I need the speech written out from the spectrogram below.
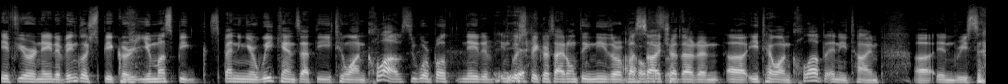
if you're a native English speaker, you must be spending your weekends at the Itaewon clubs. We're both native English Yeah. speakers. I don't think neither of us saw hope each other at an uh, Itaewon club anytime uh, in recent.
